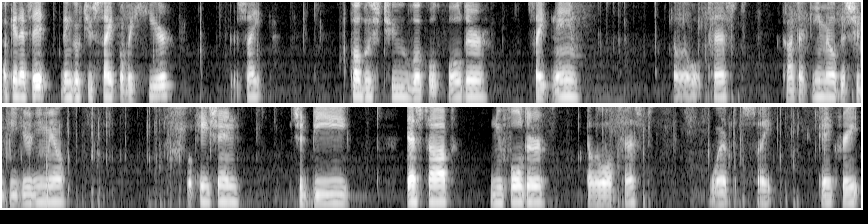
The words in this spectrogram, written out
Okay that's it. Then go to site over here. Go to site. Publish to local folder site name, LOL test, contact email, this should be your email, location, should be desktop, new folder, LOL test, website, okay, create,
